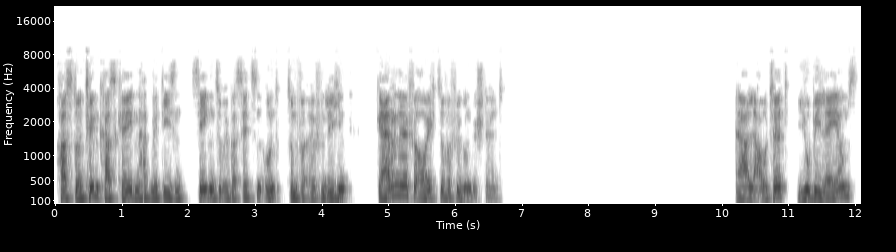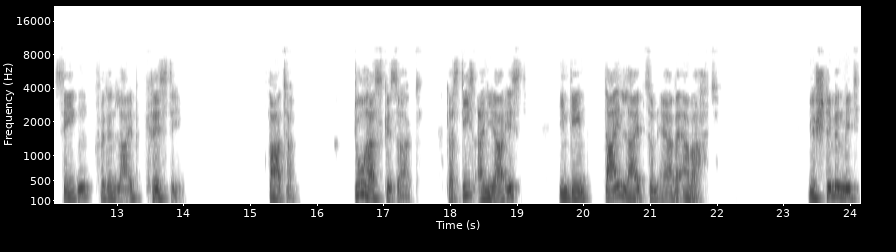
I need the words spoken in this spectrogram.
Pastor Tim Cascaden hat mir diesen Segen zum Übersetzen und zum Veröffentlichen gerne für euch zur Verfügung gestellt. Er lautet Jubiläumssegen für den Leib Christi. Vater, du hast gesagt, dass dies ein Jahr ist, in dem dein Leib zum Erbe erwacht. Wir stimmen mit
